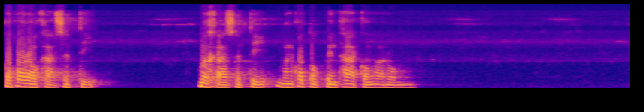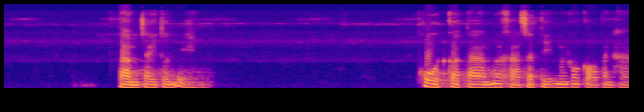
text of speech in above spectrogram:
ก็เพราะเราขาดสติ เมื่อขาดสติมันก็ตกเป็นทาสของอารมณ์ ตามใจตนเอง พูดก็ตามเมื่อขาดสติมันก็ก่อปัญหา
